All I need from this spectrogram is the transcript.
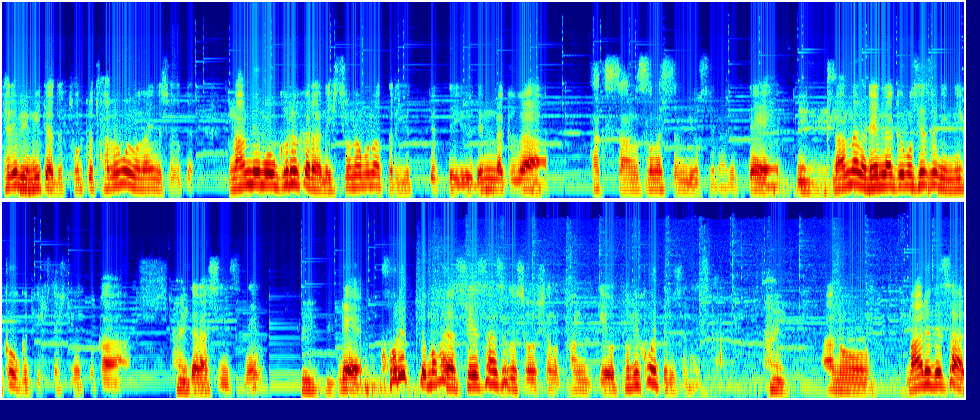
テレビ見てて東京食べ物ないんでしょって何でも送るからね必要なものあったら言ってっていう連絡がたくさんその人に寄せられて、えー、なんなら連絡もせずに肉を送ってきた人だとかいたらしいんですね。はい、でこれってもはや生産者と消費者の関係を飛び越えてるじゃないですか。はい、あのまるでさ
